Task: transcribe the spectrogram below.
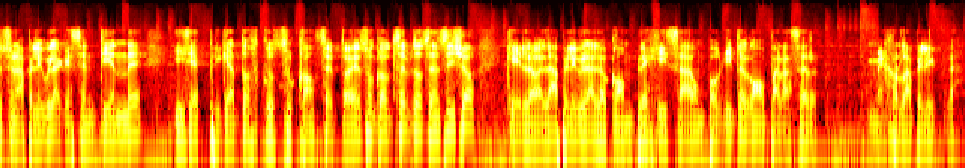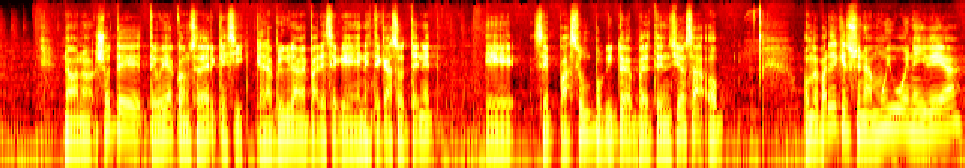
es una película que se entiende y se explica todos sus conceptos. Es un concepto sencillo que la película lo complejiza un poquito como para hacer mejor la película. No, no, yo te, voy a conceder que sí, que la película me parece que en este caso Tenet eh, se pasó un poquito de pretenciosa o, o me parece que es una muy buena idea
